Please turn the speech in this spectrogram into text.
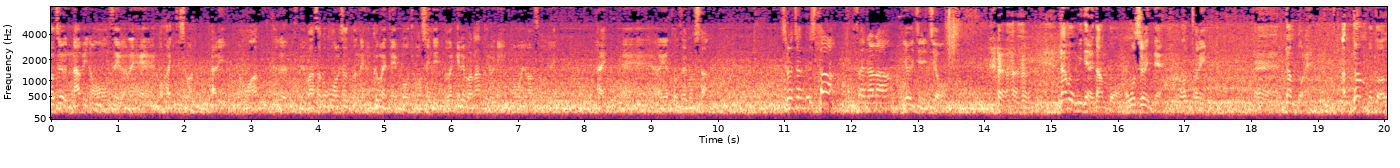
途中ナビの音声がね、えーこう入ってしまったりもあってるんですけど、まあ、そこもちょっとね、含めてこう楽しんでいただければなというふうに思いますので、はい、えーありがとうございました。しろちゃんでした。さよなら。良い一日を。ダンボ見てな、ダンボ。面白いんで、本当に。えー、ダンボね。あ、ダンボと、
